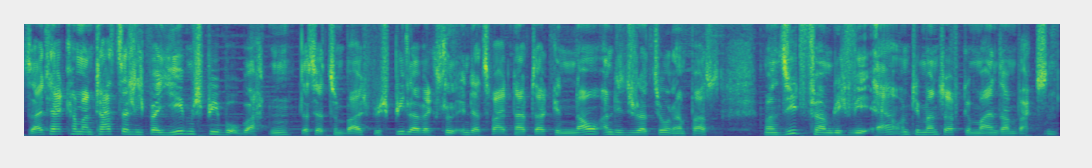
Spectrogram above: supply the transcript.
Seither kann man tatsächlich bei jedem Spiel beobachten, dass er zum Beispiel Spielerwechsel in der zweiten Halbzeit genau an die Situation anpasst. Man sieht förmlich, wie er und die Mannschaft gemeinsam wachsen.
